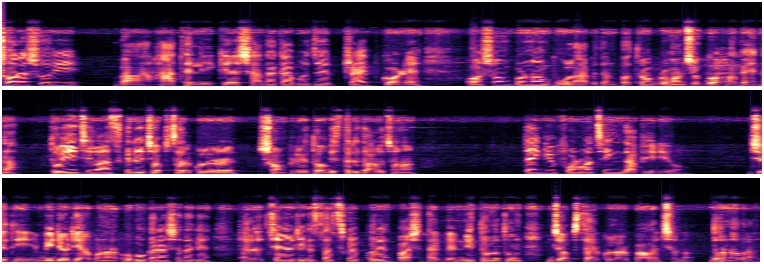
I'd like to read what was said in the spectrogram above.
সরাসরি বা হাতে লিখে সাদা কাগজে টাইপ করে অসম্পূর্ণ ভুল আবেদনপত্র গ্রহণযোগ্য হবে না। তো এই ছিল আজকের এই জব সার্কুলার সম্পর্কিত বিস্তারিত আলোচনা। Thank you for watching the video যদি ভিডিওটি আপনার উপকারে আসে থাকে, তাহলে চ্যানেলটিকে সাবস্ক্রাইব করে পাশে থাকবেন নিত্য নতুন জব সার্কুলার পাওয়ার জন্য। ধন্যবাদ।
